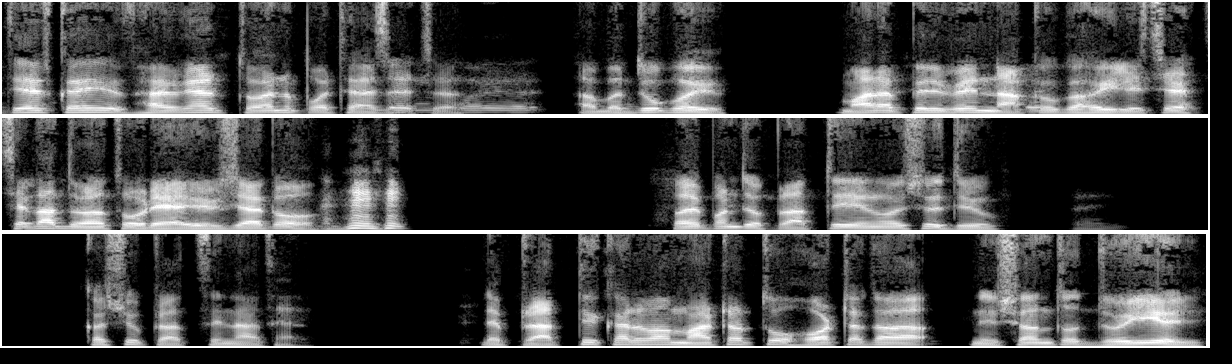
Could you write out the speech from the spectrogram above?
તે જ કહી ફરગાર ત્રણ પચાસ છે આ બધું કહ્યું મારા પેલી બેન નાકો કહી લે છે છેલ્લા દોડા તોડે આવ્યું છે તો પણ જો પ્રાપ્તિ એનું શું થયું કશું પ્રાપ્તિ ના થાય એટલે પ્રાપ્તિ કરવા માટે તો સો ટકા નિશાન તો જોઈએ જ.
